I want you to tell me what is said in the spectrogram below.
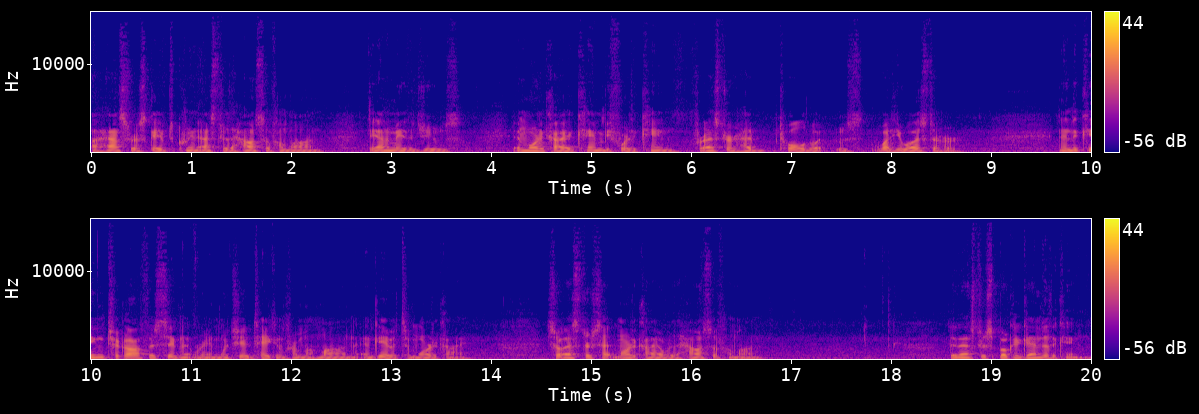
Ahasuerus gave to Queen Esther the house of Haman, the enemy of the Jews. And Mordecai came before the king, for Esther had told what, was, what he was to her. Then the king took off his signet ring which he had taken from Haman and gave it to Mordecai. So Esther set Mordecai over the house of Haman. Then Esther spoke again to the king.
